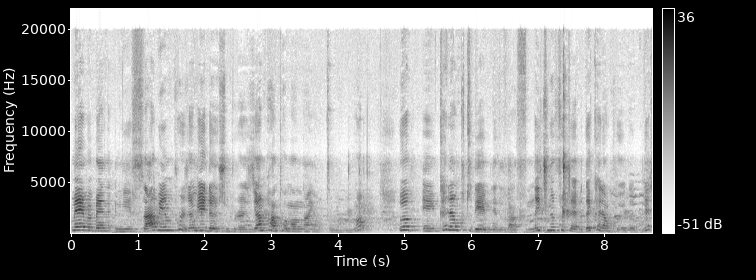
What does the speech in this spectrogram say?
Merhaba ben Nisa. Benim projem geri dönüşüm projem. Pantolondan yaptım ben bunu. Bu e, kalem kutu diyebiliriz aslında. İçine fırça ya da kalem koyulabilir.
